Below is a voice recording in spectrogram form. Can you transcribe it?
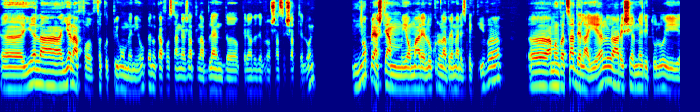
Uh, el a, el a f- făcut primul meniu pentru că a fost angajat la Blend uh, o perioadă de vreo 6-7 luni. Nu prea știam eu mare lucru la vremea respectivă. Uh, am învățat de la el, are și el meritul lui,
